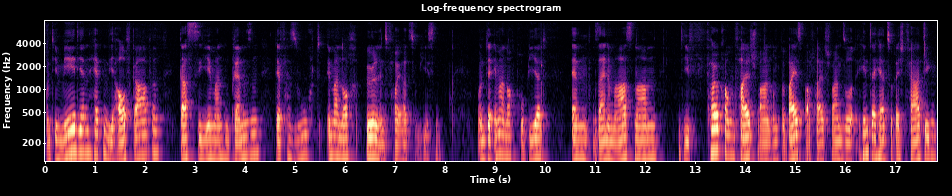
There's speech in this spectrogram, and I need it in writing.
Und die Medien hätten die Aufgabe, dass sie jemanden bremsen, der versucht, immer noch Öl ins Feuer zu gießen. Und der immer noch probiert, ähm, seine Maßnahmen, die vollkommen falsch waren und beweisbar falsch waren, so hinterher zu rechtfertigen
